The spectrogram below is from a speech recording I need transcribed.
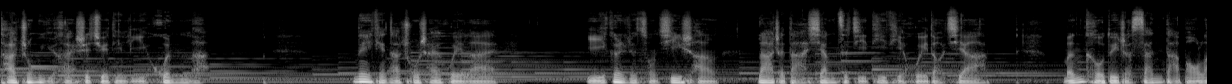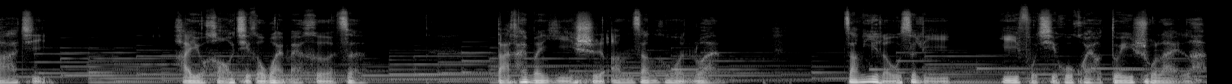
他终于还是决定离婚了。那天他出差回来，一个人从机场拉着大箱子挤地铁回到家，门口堆着三大包垃圾，还有好几个外卖盒子。打开门，一室肮脏和紊乱，脏衣篓子里，衣服几乎快要堆出来了。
